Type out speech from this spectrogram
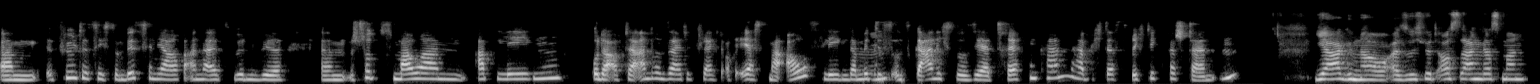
ähm, fühlt es sich so ein bisschen ja auch an, als würden wir ähm, Schutzmauern ablegen oder auf der anderen Seite vielleicht auch erstmal auflegen, damit mhm. es uns gar nicht so sehr treffen kann. Habe ich das richtig verstanden? Ja, genau. Also ich würde auch sagen, dass man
